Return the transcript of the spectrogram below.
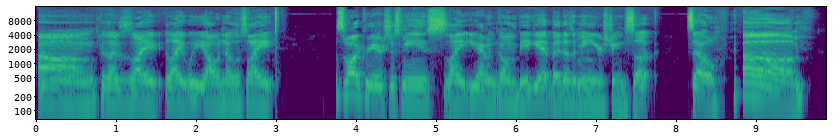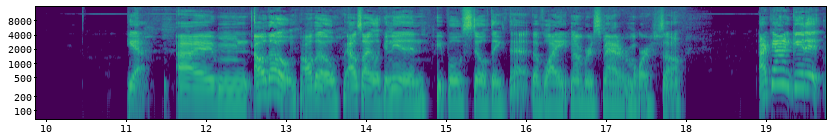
Um because i was like like we all know it's like smaller creators just means like you haven't gone big yet but it doesn't mean your streams suck. So um yeah i'm although although outside looking in people still think that of like numbers matter more. So i kind of get it.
